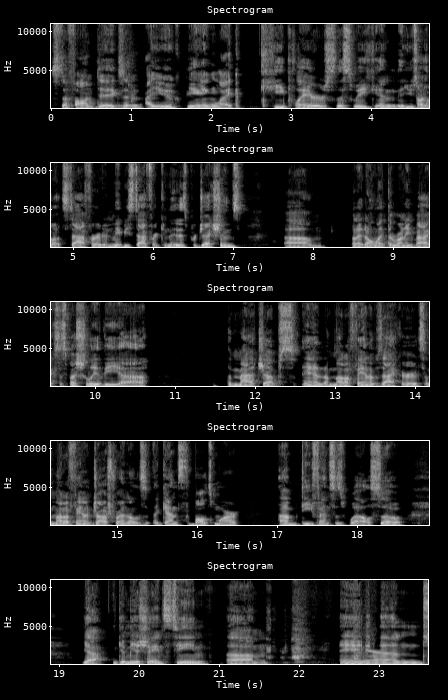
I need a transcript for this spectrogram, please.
Stefon Diggs and Aiyuk being like key players this week. And you talked about Stafford, and maybe Stafford can hit his projections. Um, but I don't like the running backs, especially the uh, the matchups. And I'm not a fan of Zach Ertz. I'm not a fan of Josh Reynolds against the Baltimore um, defense as well. So, yeah, give me a Shane's team. Um, and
